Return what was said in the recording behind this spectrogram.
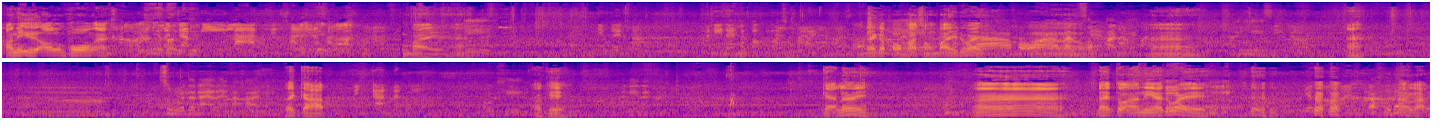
เอานี้คือเอาลำโพงอะมันจะมีร้านให้ขายอาหารใบอะนี่หยิบเลยค่ะ อันนี้ได้กระเป๋าผ้าสองใบนะคะอ๋อได้กระเป๋าผ้าสองใบด้วยว้าวเพราะว่ามันสองพันไงอ่าโอเคอะเอ่อสมมติจะได้อะไรนะคะอันนี้ ได้การ์ดเป็นการดแบบนี้โอเค โอเค อันนี้แหละแกะเลยอ่าได้ตัวอันเนี้ยด้วย เรียบร้อยก็คือได้น่าเลรักย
